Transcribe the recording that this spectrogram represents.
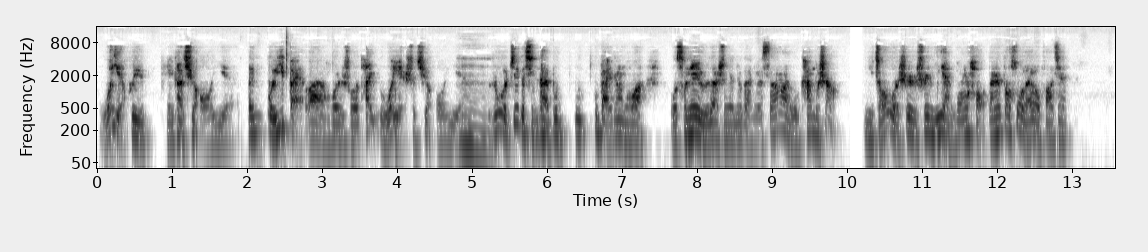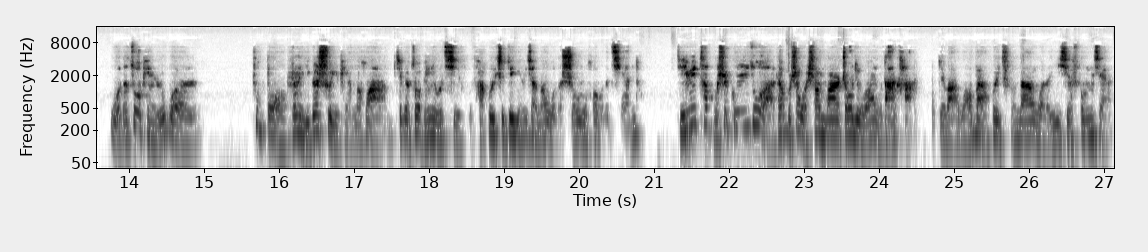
我也会陪他去熬夜；他给我一百万，或者说他我也是去熬夜。嗯如果这个心态不不不摆正的话，我曾经有一段时间就感觉三万我看不上，你找我是是你眼光好，但是到后来我发现，我的作品如果不保证一个水平的话，这个作品有起伏，它会直接影响到我的收入和我的前途，因为它不是工作啊，它不是我上班朝九晚五打卡，对吧？老板会承担我的一些风险，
